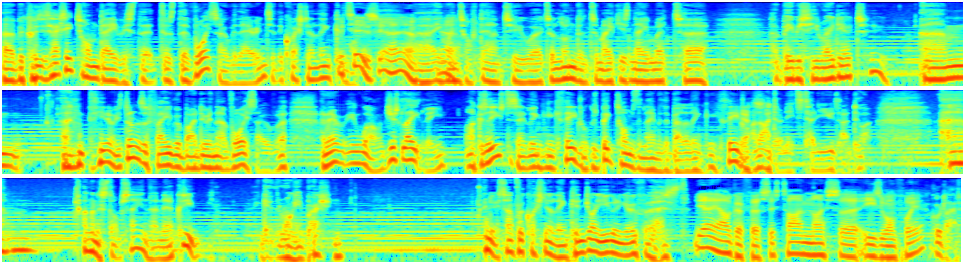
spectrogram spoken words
uh, because it's actually Tom Davis that does the voice over there into the question of Lincoln. It one. is, yeah, yeah, Uh, he yeah. went off down to uh, to London to make his name at, uh, at BBC Radio Two. Um, and you know he's done us a favour by doing that voiceover. And every, well, just lately, because I used to say Lincoln Cathedral because Big Tom's the name of the bell at Lincoln Cathedral. Yes. I, I don't need to tell you that, do I? Um, I'm going to stop saying that now because you, you get the wrong impression. Anyway, it's time for a question of Lincoln. Johnny, you're going to go first. Yeah, yeah, I'll go first this time. Nice, uh, easy one for you. Good lad.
